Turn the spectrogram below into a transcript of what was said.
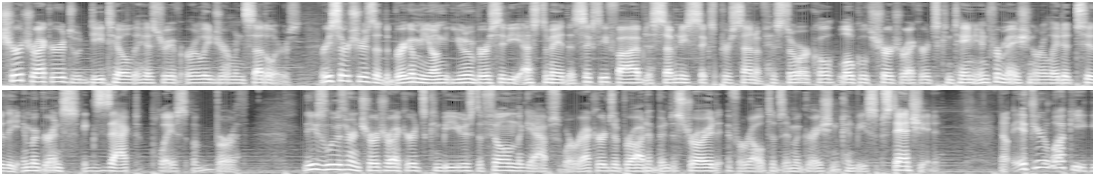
church records would detail the history of early German settlers. Researchers at the Brigham Young University estimate that 65 to 76% of historical local church records contain information related to the immigrant's exact place of birth. These Lutheran church records can be used to fill in the gaps where records abroad have been destroyed if a relative's immigration can be substantiated. Now, if you're lucky,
